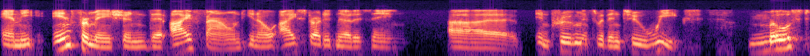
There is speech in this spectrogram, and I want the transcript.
And the information that I found, you know, I started noticing uh, improvements within two weeks. Most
